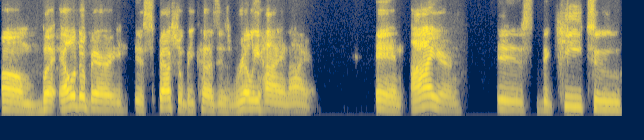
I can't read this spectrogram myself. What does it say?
Um, but elderberry is special because it's really high in iron. And iron is the key to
